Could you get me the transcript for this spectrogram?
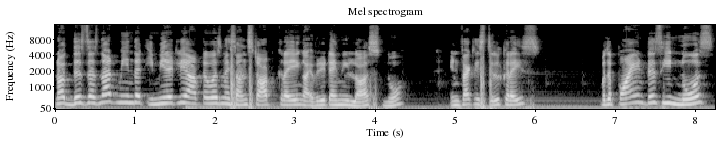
Now this does not mean that immediately afterwards my son stopped crying every time he lost. No. In fact he still cries. But the point is he knows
